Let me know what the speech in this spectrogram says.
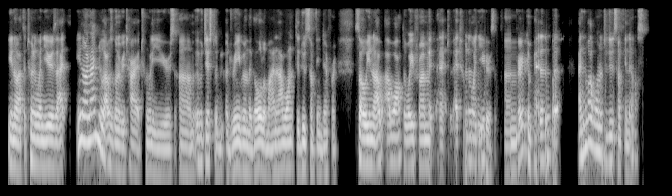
you know, after 21 years, I you know, and I knew I was going to retire at 20 years. Um, it was just a, a, dream and the goal of mine, and I wanted to do something different. So you know, I, I walked away from it at, at 21 years. I'm very competitive, but I knew I wanted to do something else.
